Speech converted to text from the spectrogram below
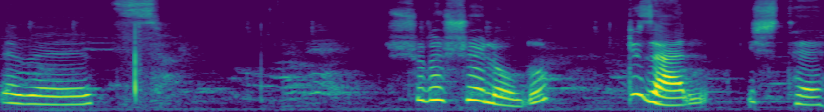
Evet. Şu da şöyle oldu. Güzel. İşte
